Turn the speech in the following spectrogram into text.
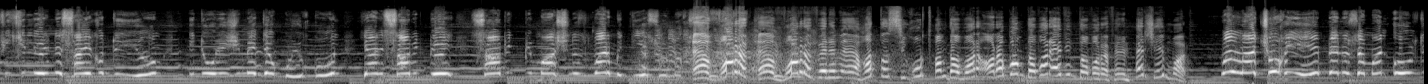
fikirlerine saygı duyuyorum, ideolojime de uygun. Yani Sabit Bey sabit bir maaşınız var mı diye sormak E, istiyorum. var, e, var efendim. E, hatta sigortam da var, arabam da var, evim de var efendim. Her şeyim var. Vallahi çok iyi ben o zaman oldu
